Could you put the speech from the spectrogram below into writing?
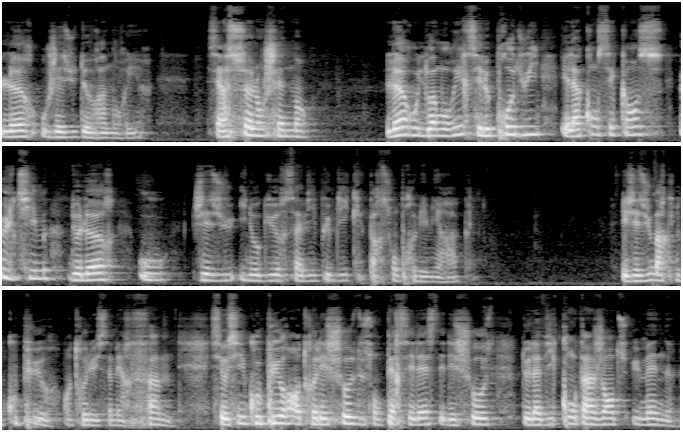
l'heure où Jésus devra mourir. C'est un seul enchaînement. L'heure où il doit mourir, c'est le produit et la conséquence ultime de l'heure où Jésus inaugure sa vie publique par son premier miracle. Et Jésus marque une coupure entre lui et sa mère femme. C'est aussi une coupure entre les choses de son Père céleste et les choses de la vie contingente humaine.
